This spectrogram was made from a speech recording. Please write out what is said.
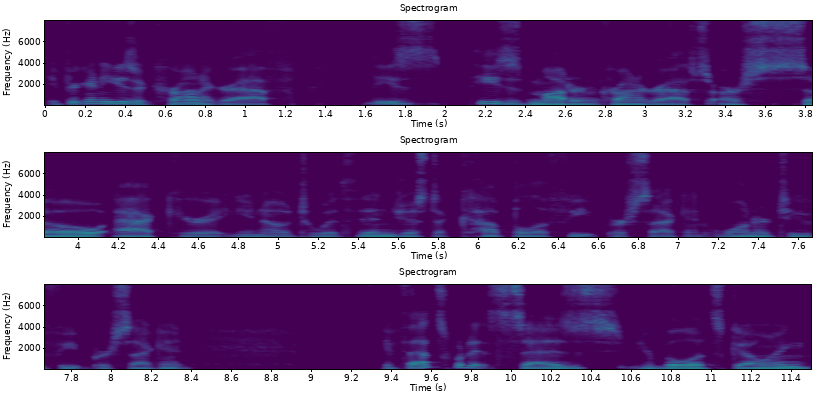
if you're going to use a chronograph, these these modern chronographs are so accurate, you know, to within just a couple of feet per second, one or two feet per second. If that's what it says your bullet's going,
